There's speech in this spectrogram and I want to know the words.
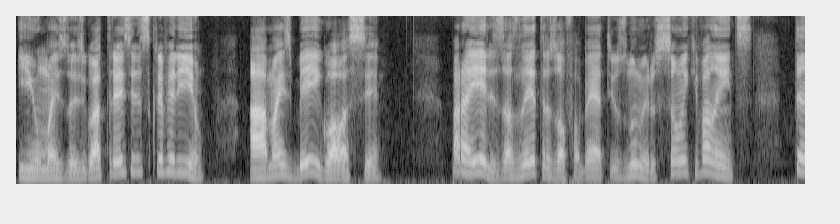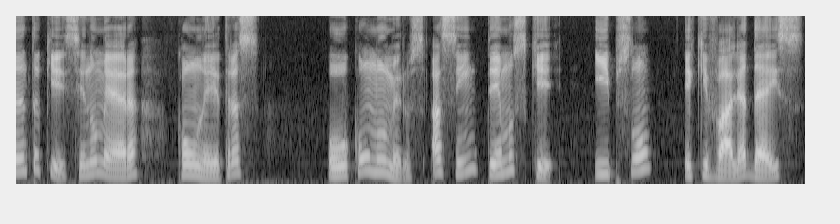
E 1 mais 2 igual a 3, eles escreveriam A mais B igual a C. Para eles, as letras do alfabeto e os números são equivalentes, tanto que se numera com letras ou com números. Assim, temos que y equivale a 10,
